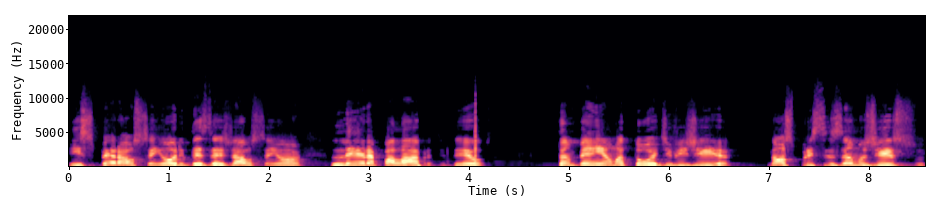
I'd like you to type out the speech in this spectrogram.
e esperar o Senhor e desejar o Senhor. Ler a palavra de Deus também é uma torre de vigia. Nós precisamos disso.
